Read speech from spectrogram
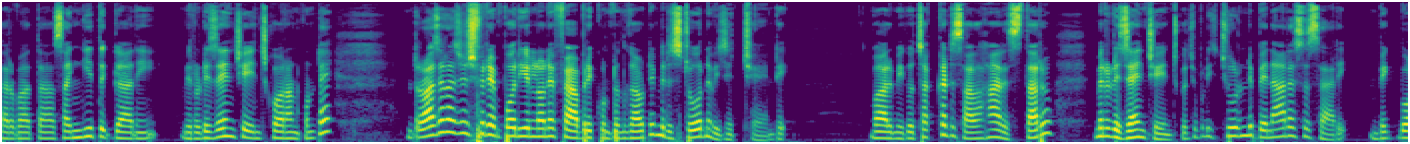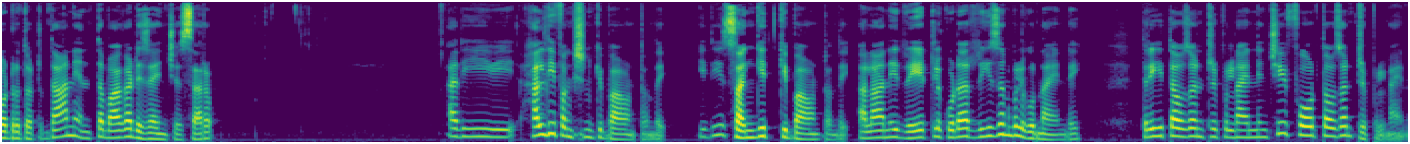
తర్వాత సంగీత్కి కానీ మీరు డిజైన్ చేయించుకోవాలనుకుంటే రాజరాజేశ్వరి ఎంపోరియంలోనే ఫ్యాబ్రిక్ ఉంటుంది కాబట్టి మీరు స్టోర్ని విజిట్ చేయండి. వారు మీకు చక్కటి సలహాలు ఇస్తారు. మీరు డిజైన్ చేయించుకోవచ్చు. ఇప్పుడు చూడండి బెనారస్ శారీ. బిగ్ బోర్డర్ తోటి దాన్ని ఎంత బాగా డిజైన్ చేశారో. అది హల్దీ ఫంక్షన్కి బాగుంటుంది. ఇది సంగీత్కి బాగుంటుంది అలానే రేట్లు కూడా రీజనబుల్గా ఉన్నాయండి త్రీ థౌజండ్ ట్రిపుల్ నైన్ నుంచి ఫోర్ థౌజండ్ ట్రిపుల్ నైన్.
